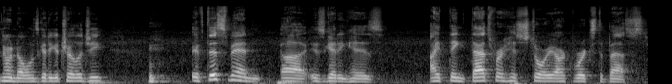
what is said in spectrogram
no, no one's getting a trilogy. if this man uh, is getting his, I think that's where his story arc works the best.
